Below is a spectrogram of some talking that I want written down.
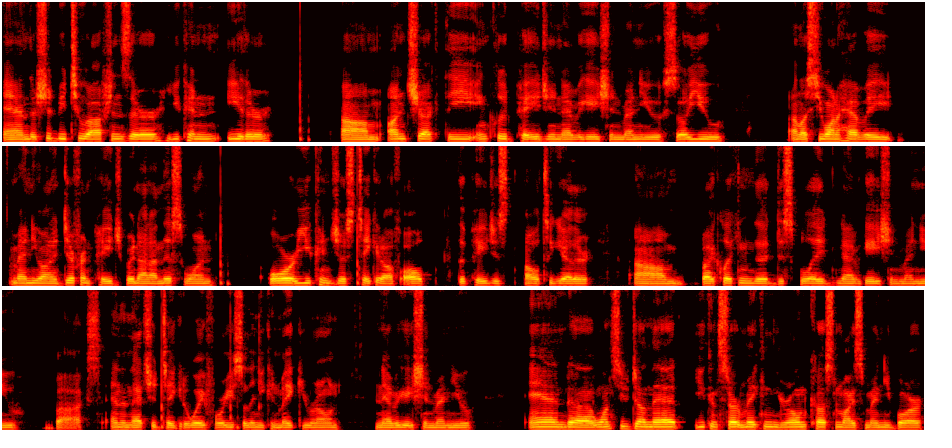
And there should be two options there. You can either um, uncheck the include page in navigation menu. So you unless you want to have a menu on a different page but not on this one or you can just take it off all the pages altogether um, by clicking the displayed navigation menu box and then that should take it away for you so then you can make your own navigation menu. And uh, once you've done that you can start making your own customized menu bar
